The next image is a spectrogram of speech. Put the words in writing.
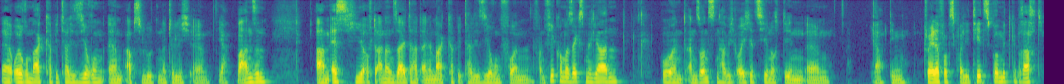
äh, Euro Marktkapitalisierung, ähm, absolut natürlich äh, ja, Wahnsinn. AMS hier auf der anderen Seite hat eine Marktkapitalisierung von, von 4,6 Milliarden und ansonsten habe ich euch jetzt hier noch den, ähm, ja, den TraderFox Qualitätsscore mitgebracht,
